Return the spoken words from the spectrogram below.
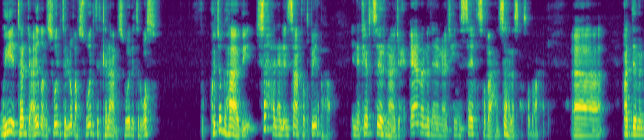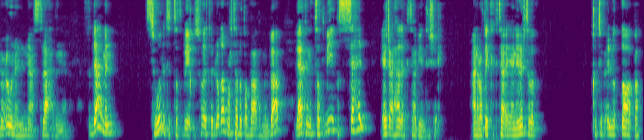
وهي ترجع أيضا لسهولة اللغة سهولة الكلام سهولة الوصف. الكتب هذه تسهل على الإنسان تطبيقها. إنه كيف تصير ناجح؟ اعمل مثلا الناجحين استيقظ صباحا سهل اصحى صباحا. آه قدم المعونة للناس تلاحظ إنه دائما سهولة التطبيق وسهولة اللغة مرتبطة ببعضهم البعض لكن التطبيق السهل يجعل هذا الكتاب ينتشر. أنا بعطيك كتاب يعني نفترض كتب علم الطاقة.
